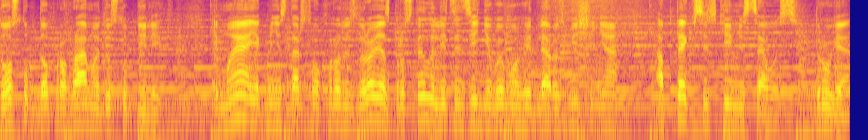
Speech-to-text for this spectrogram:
доступ до програми Доступні ліки. І ми, як Міністерство охорони здоров'я, спростили ліцензійні вимоги для розміщення аптек в сільській місцевості. Друге,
